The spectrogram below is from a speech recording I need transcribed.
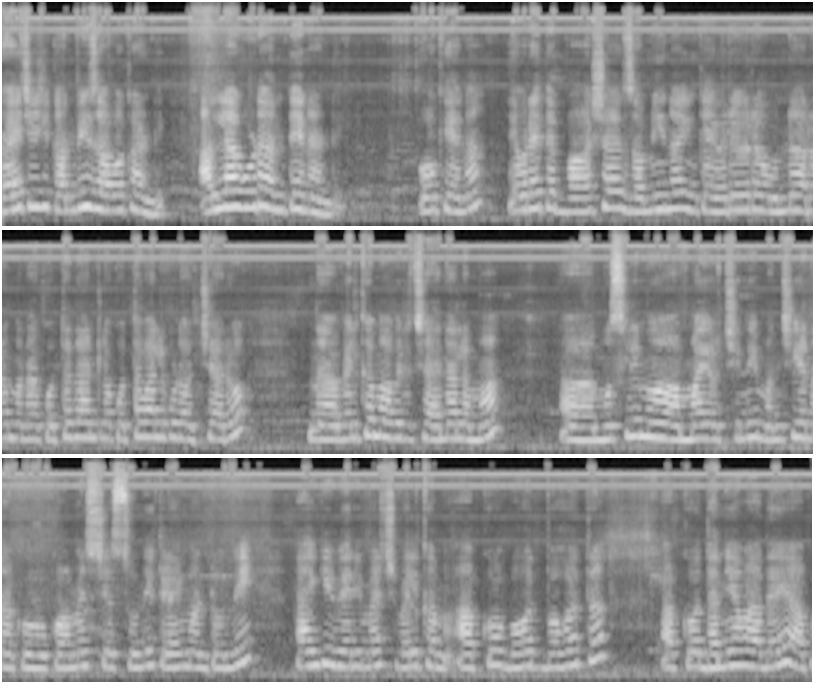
దయచేసి కన్ఫ్యూజ్ అవ్వకండి. అల్లా కూడా అంతేనండి. ఓకేనా? ఎవరైతే భాష జమీనా ఇంకా ఎవరెవరో ఉన్నారో మన కొత్త దాంట్లో కొత్త వాళ్ళు కూడా వచ్చారో వెల్కమ్ అవర్ ఛానల్ అమ్మ. ముస్లిం అమ్మాయి వచ్చింది మంచిగా నాకు కామెంట్స్ చేస్తుంది క్లెయిమ్ అంటుంది. Thank you very much welcome आपको बहुत बहुत आपको धन्यवाद है। आप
